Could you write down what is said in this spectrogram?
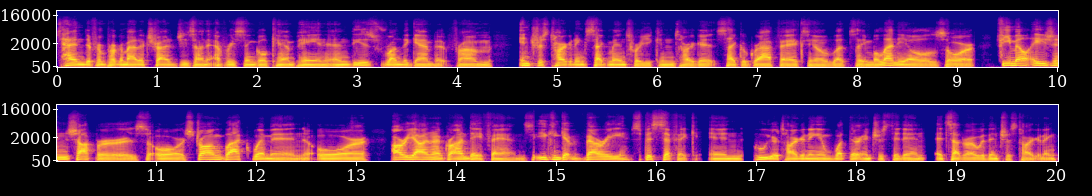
10 different programmatic strategies on every single campaign. And these run the gambit from interest targeting segments where you can target psychographics, you know, let's say millennials or female Asian shoppers or strong black women or Ariana Grande fans. You can get very specific in who you're targeting and what they're interested in, etc. with interest targeting.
